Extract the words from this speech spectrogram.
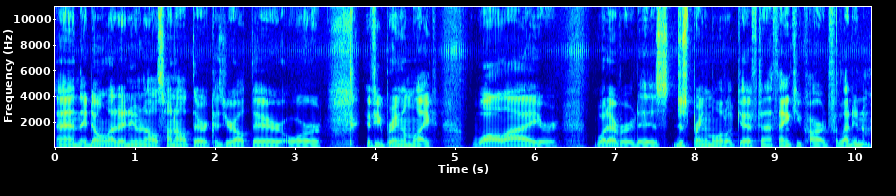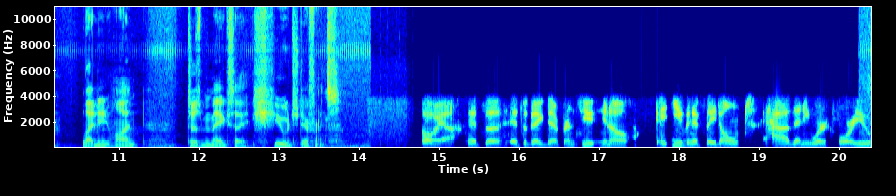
and they don't let anyone else hunt out there cuz you're out there or if you bring them like walleye or whatever it is, just bring them a little gift and a thank you card for letting them letting you hunt just makes a huge difference. Oh yeah, it's a it's a big difference. You you know, even if they don't have any work for you,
